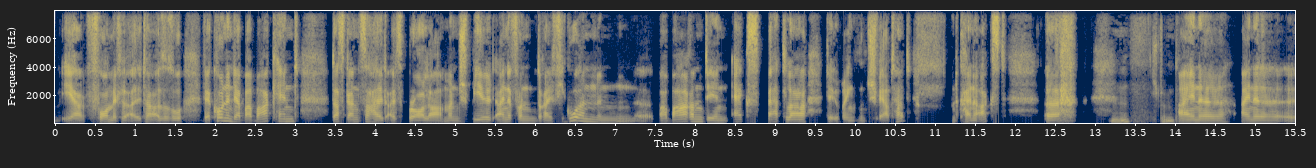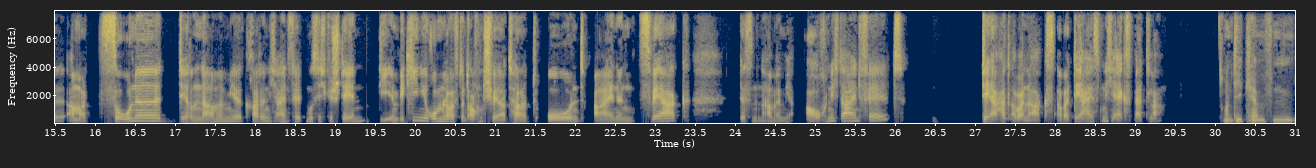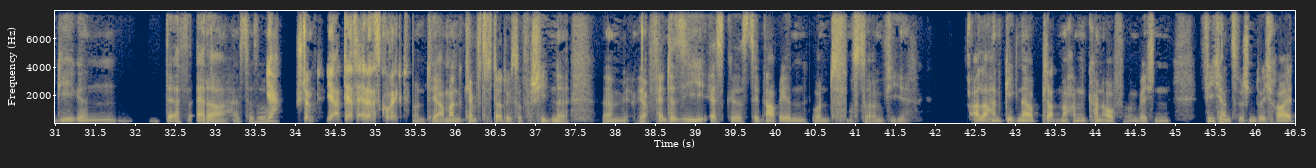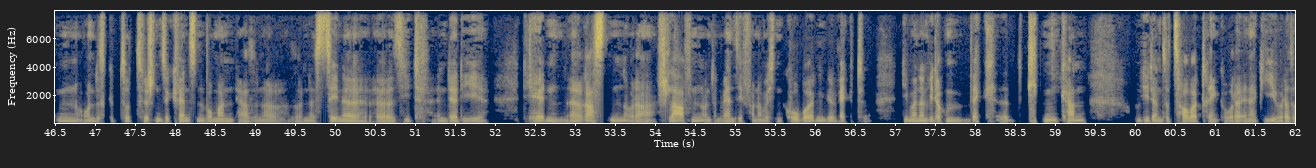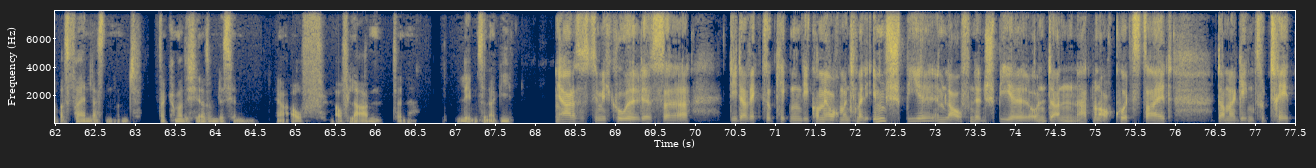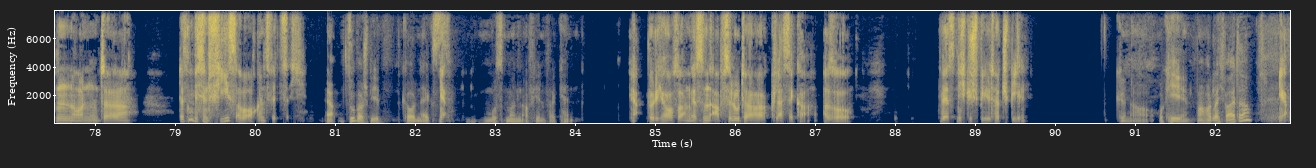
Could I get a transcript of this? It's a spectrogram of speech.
eher Vormittelalter. Also so, wer Conan der Barbar kennt, das Ganze halt als Brawler. Man spielt eine von drei Figuren, einen äh, Barbaren, den Ex-Battler, der übrigens ein Schwert hat und keine Axt. Äh, Mhm, stimmt. Eine, eine äh, Amazone, deren Name mir gerade nicht einfällt, muss ich gestehen, die im Bikini rumläuft und auch ein Schwert hat und einen Zwerg, dessen Name mir auch nicht einfällt. Der hat aber eine Axt, aber der heißt nicht Ex-Battler. Und die kämpfen gegen Death Adder, heißt der so? Ja, stimmt. Ja, Death Adder ist korrekt. Und ja, man kämpft sich dadurch so verschiedene ähm, ja, Fantasy-eske Szenarien und muss da irgendwie allerhand Gegner platt machen, kann auf irgendwelchen Viechern zwischendurch reiten und es gibt so Zwischensequenzen, wo man ja so eine, so eine Szene äh, sieht, in der die die Helden äh, rasten oder schlafen und dann werden sie von irgendwelchen Kobolden geweckt, die man dann wiederum wegkicken äh, kann und die dann so Zaubertränke oder Energie oder sowas fallen lassen und da kann man sich ja so ein bisschen ja, auf, aufladen, seine Lebensenergie. Ja, das ist ziemlich cool. Das äh, die da wegzukicken. Die kommen ja auch manchmal im Spiel, im laufenden Spiel und dann hat man auch kurz Zeit, da mal gegen zu treten und äh, das ist ein bisschen fies, aber auch ganz witzig. Ja, super Spiel. Golden X ja. muss man auf jeden Fall kennen. Ja, würde ich auch sagen, ist ein absoluter Klassiker. Also wer es nicht gespielt hat, spielen. Genau. Okay, machen wir gleich weiter. Ja.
